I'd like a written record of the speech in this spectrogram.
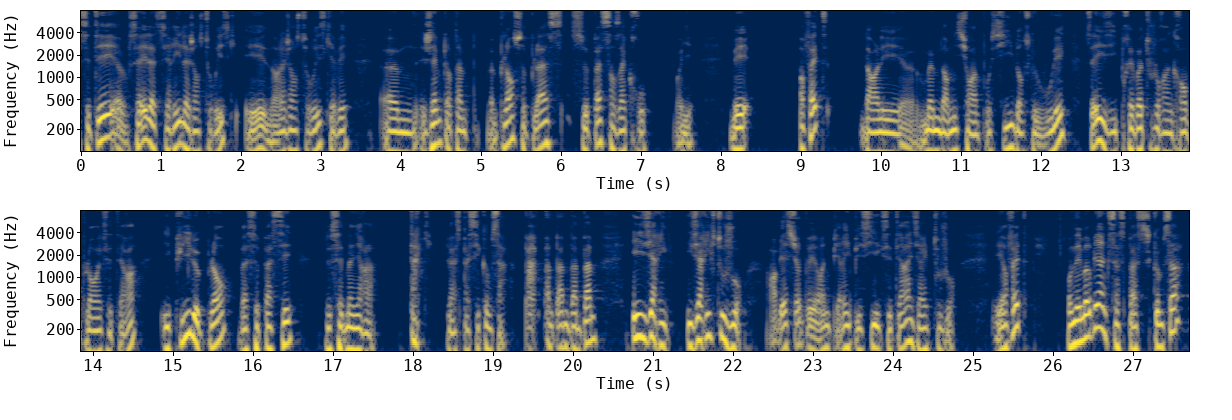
c'était, vous savez, la série L'agence touriste, et dans l'agence touriste, il y avait euh, j'aime quand un, plan se place, se passe sans accroc, voyez. Mais en fait, dans les, euh, même dans Mission Impossible, dans ce que vous voulez, vous savez, ils y prévoient toujours un grand plan, etc. Et puis le plan va se passer de cette manière-là. Tac, il va se passer comme ça. Pam, pam, pam, pam, pam. Et ils y arrivent. Ils y arrivent toujours. Alors bien sûr, il peut y avoir une péripétie, etc. Ils y arrivent toujours. Et en fait, on aimerait bien que ça se passe comme ça,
